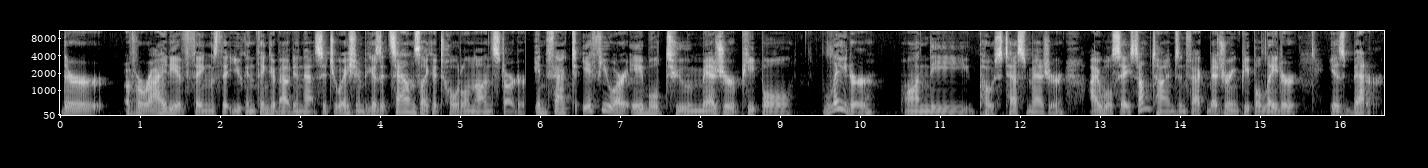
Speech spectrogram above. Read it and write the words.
there a variety of things that you can think about in that situation because it sounds like a total non starter. In fact, if you are able to measure people later on the post test measure, I will say sometimes, in fact, measuring people later is better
